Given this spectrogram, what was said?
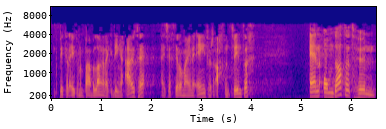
ik pik er even een paar belangrijke dingen uit. Hè. Hij zegt in Romeinen 1, vers 28. En omdat het hun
